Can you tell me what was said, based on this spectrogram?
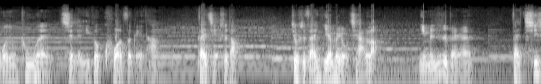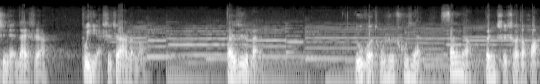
我用中文写了一个“阔”字给他，再解释道：“就是咱爷们有钱了。你们日本人在七十年代时，不也是这样的吗？在日本。”如果同时出现三辆奔驰车的话，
